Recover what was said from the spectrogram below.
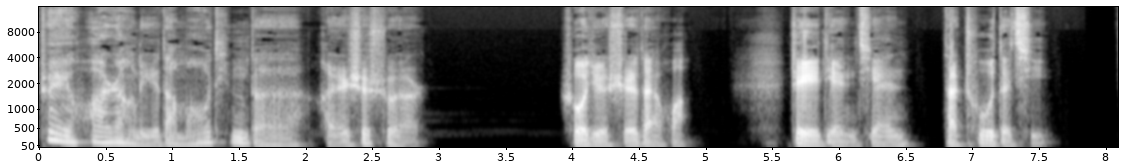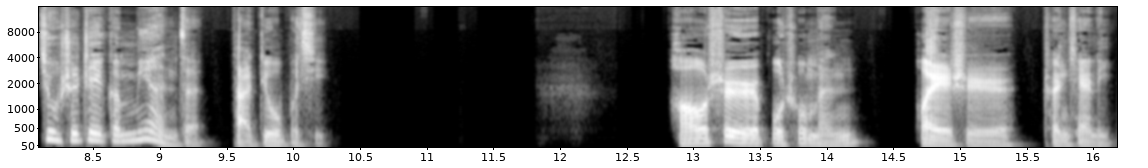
这话让李大毛听得很是顺耳。说句实在话，这点钱他出得起，就是这个面子他丢不起。好事不出门，坏事传千里。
